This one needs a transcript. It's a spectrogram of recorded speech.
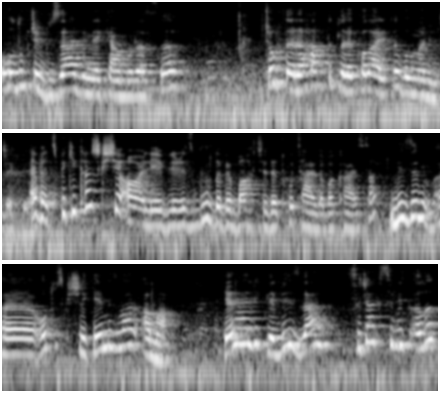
Oldukça güzel bir mekan burası. Çok da rahatlıkla ve kolaylıkla bulunabilecek bir yer. Evet, peki kaç kişi ağırlayabiliriz burada ve bahçede, otelde bakarsak? Bizim e, 30 kişilik yerimiz var ama genellikle bizden sıcak simit alıp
